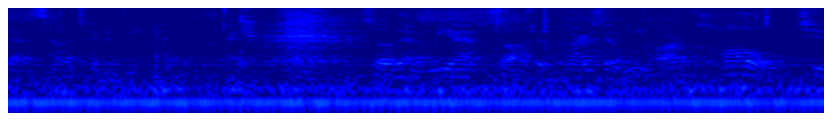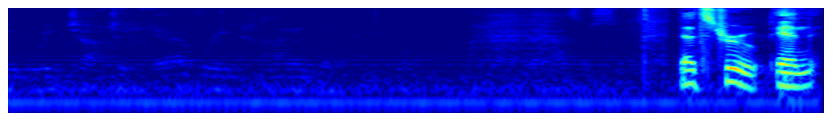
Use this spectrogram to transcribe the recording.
that's how it's going to be heaven, right? So that we have softened hearts that we are called to reach out to every kind of people that has a soul. That's true. And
